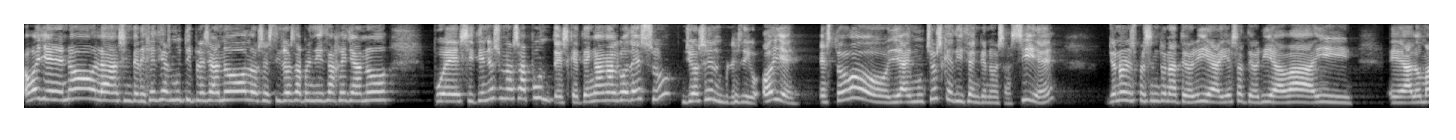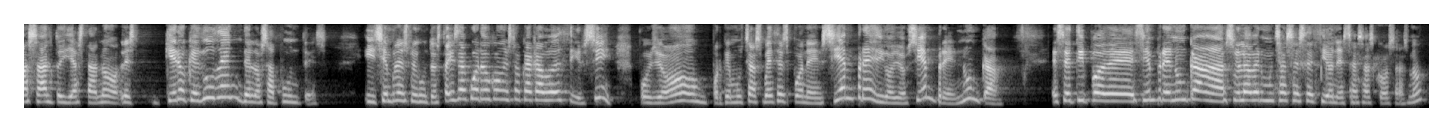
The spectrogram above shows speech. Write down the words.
Oye, no, las inteligencias múltiples ya no, los estilos de aprendizaje ya no. Pues si tienes unos apuntes que tengan algo de eso, yo les digo, oye, esto ya hay muchos que dicen que no es así, ¿eh? Yo no les presento una teoría y esa teoría va ahí eh, a lo más alto y ya está, no. Les quiero que duden de los apuntes y siempre les pregunto, ¿estáis de acuerdo con esto que acabo de decir? Sí, pues yo, porque muchas veces ponen siempre, digo yo, siempre, nunca. Ese tipo de siempre, nunca, suele haber muchas excepciones a esas cosas, ¿no?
